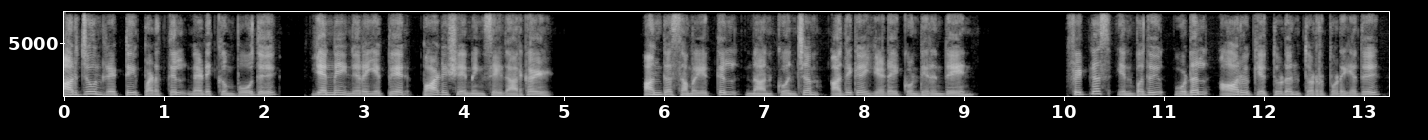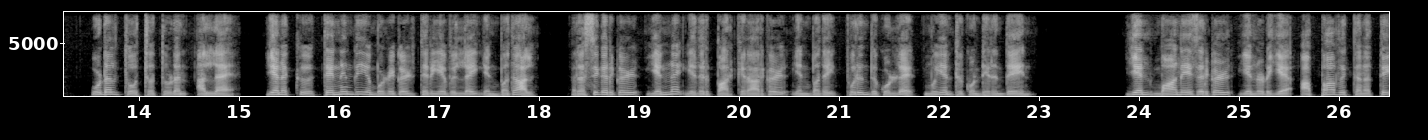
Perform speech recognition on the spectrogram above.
அர்ஜுன் ரெட்டி படத்தில் நடிக்கும்போது என்னை நிறைய பேர் பாடிஷேமிங் செய்தார்கள். அந்த சமயத்தில் நான் கொஞ்சம் அதிக எடை கொண்டிருந்தேன். ஃபிட்னஸ் என்பது உடல் ஆரோக்கியத்துடன் தொடர்புடையது உடல் தோற்றத்துடன் அல்ல. எனக்கு தென்னிந்திய மொழிகள் தெரியவில்லை என்பதால் ரசிகர்கள் என்ன எதிர்பார்க்கிறார்கள் என்பதை புரிந்து கொள்ள முயன்று கொண்டிருந்தேன். என் மானேஜர்கள் என்னுடைய அப்பாவித்தனத்தை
